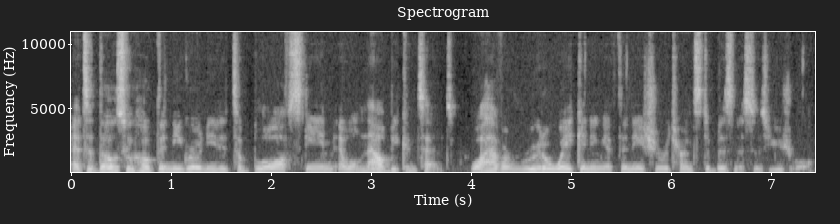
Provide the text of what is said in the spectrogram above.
And to those who hope the Negro needed to blow off steam and will now be content, will have a rude awakening if the nation returns to business as usual.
